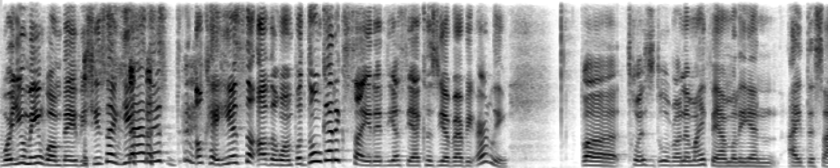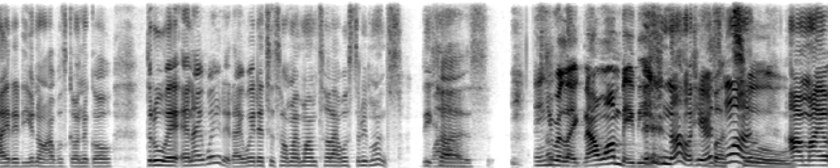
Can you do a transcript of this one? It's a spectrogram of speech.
what do you mean one baby? She's like, yeah, there's, okay, here's the other one. But don't get excited. Yes, yeah, because you're very early. But twins do run in my family. And I decided, you know, I was going to go through it. And I waited. I waited to tell my mom till I was three months because And you were like, "Now one baby." no, here's But one. two. On my,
